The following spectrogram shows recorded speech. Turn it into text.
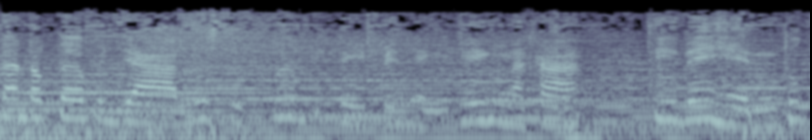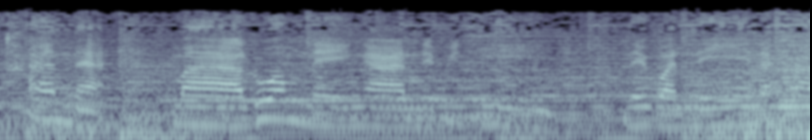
ท่านดรปัญญารู้สึกปลื้มปิติเป็นอย่างยิ่งนะคะ ที่ได้เห็นทุกท่านน่ยมาร่วมในงานในพิธีในวันนี้นะคะ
